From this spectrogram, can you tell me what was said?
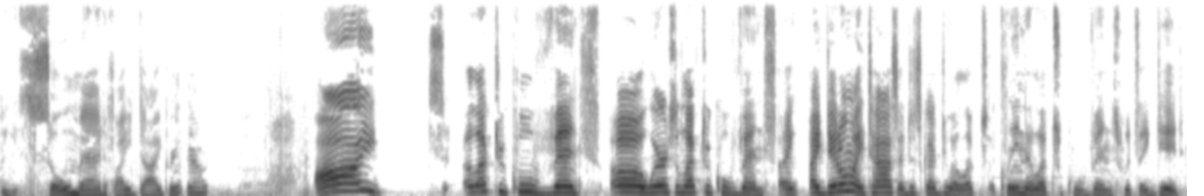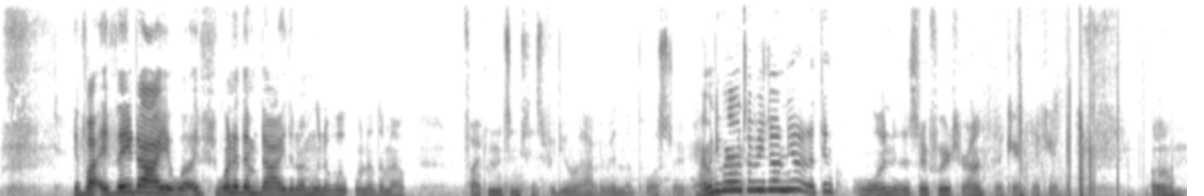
be so mad if I died right now. I electrical vents. Oh, where's electrical vents? I, I did all my tasks. I just got to do elect clean electrical vents, which I did. If I if they die, if one of them die, then I'm gonna vote one of them out. Five minutes into this video, I haven't been the poster. How many rounds have you done yet? I think one. Is this our first round? Okay, can't. Um,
